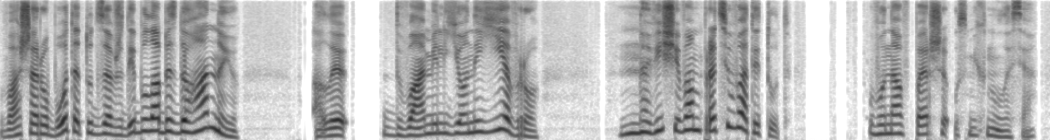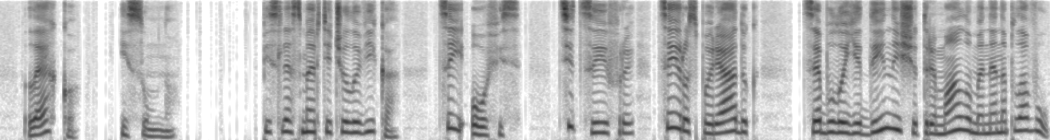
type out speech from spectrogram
Ваша робота тут завжди була бездоганною. Але два мільйони євро. Навіщо вам працювати тут? Вона вперше усміхнулася легко і сумно. Після смерті чоловіка цей офіс, ці цифри, цей розпорядок це було єдине, що тримало мене на плаву.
